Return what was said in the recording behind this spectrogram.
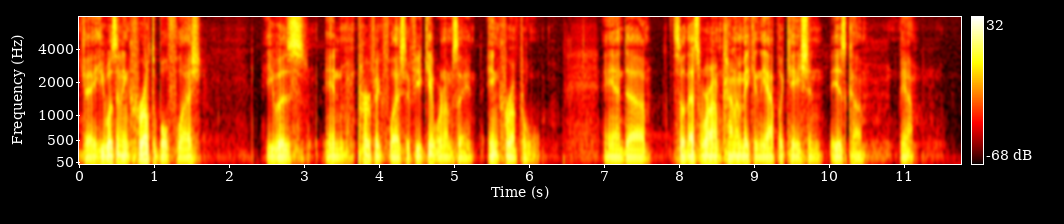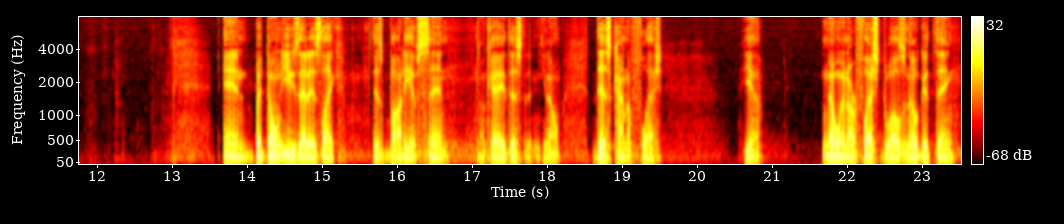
Okay, he was an incorruptible flesh. He was in perfect flesh, if you get what I'm saying, incorruptible. And uh, so that's where I'm kind of making the application is come. Yeah. And but don't use that as like this body of sin. Okay? This you know, this kind of flesh. Yeah. No, in our flesh dwells no good thing.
